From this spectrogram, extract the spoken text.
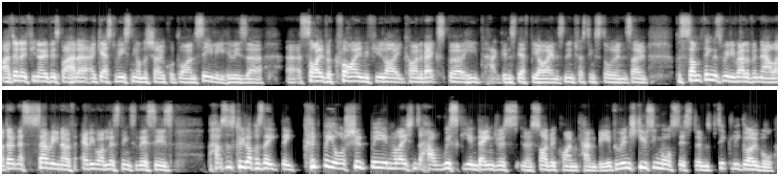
I don't know if you know this, but I had a, a guest recently on the show called Brian Seeley, who is a, a, cyber crime, if you like, kind of expert. He hacked into the FBI, and it's an interesting story in its own. But something that's really relevant now, I don't necessarily know if everyone listening to this is perhaps as clued up as they, they could be or should be in relation to how risky and dangerous you know cybercrime can be. If we're introducing more systems, particularly global,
